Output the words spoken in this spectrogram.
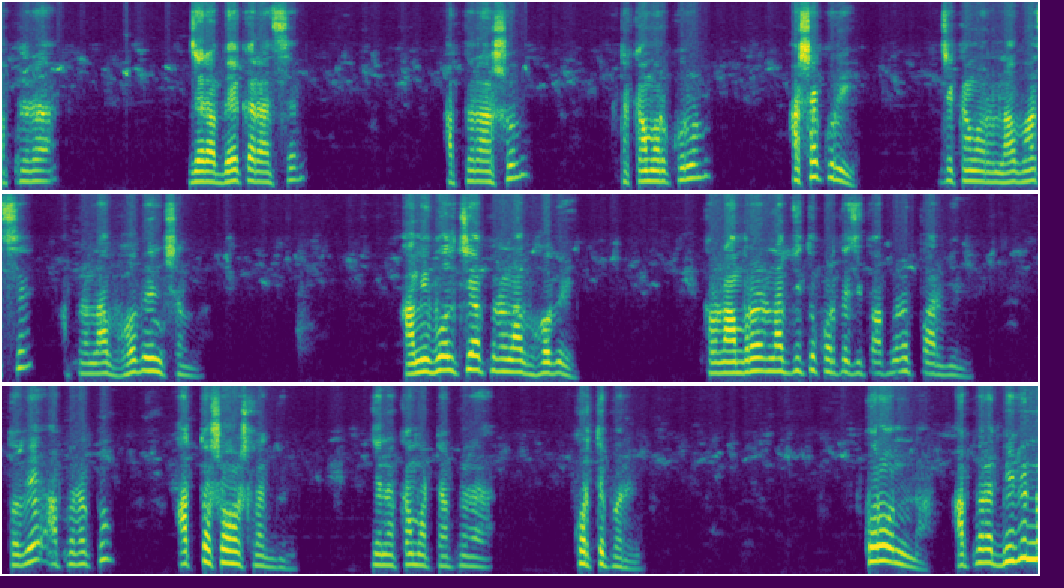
আপনারা যারা বেকার আছেন, আপনারা আসুন, একটা কামার করুন। আশা করি যে কামার লাভ আছে, আপনার লাভ হবে ইনশাল্লাহ আমি বলছি আপনার লাভ হবে, কারণ আমরা লাভজিত করতেছি, তো আপনারা পারবেন। তবে আপনারা একটু আত্মসাহস লাগবেন যেন কামারটা আপনারা করতে পারেন। করুন না। আপনারা বিভিন্ন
